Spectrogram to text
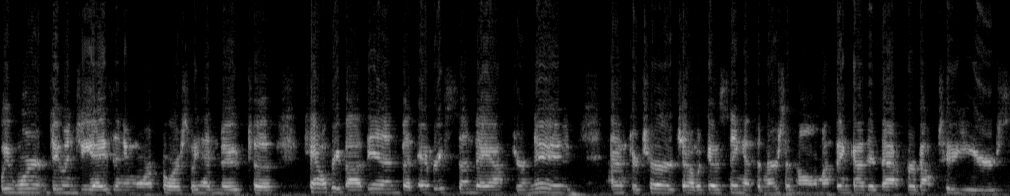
we weren't doing GAs anymore. Of course, we had moved to Calvary by then, but every Sunday afternoon after church, I would go sing at the nursing home. I think I did that for about two years,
